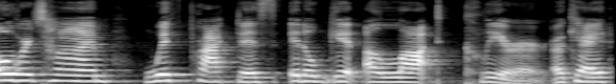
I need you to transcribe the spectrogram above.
over time, with practice, it'll get a lot clearer, okay?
